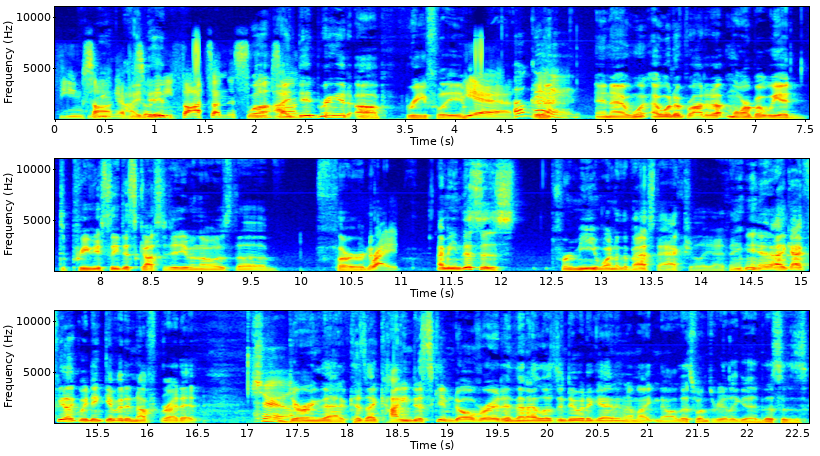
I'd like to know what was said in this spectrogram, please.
theme song We- I episode. did. Any thoughts on this Well, theme song? I did bring it up briefly. Yeah. Oh, good. And I would I would have brought it up more, but we had previously discussed it, even though it was the third. Right. I mean, this is for me one of the best, actually. I think. like, I feel like we didn't give it enough credit True. during that because I kind of skimmed over it, and then I listened to it again, and I'm like, no, this one's really good. This is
